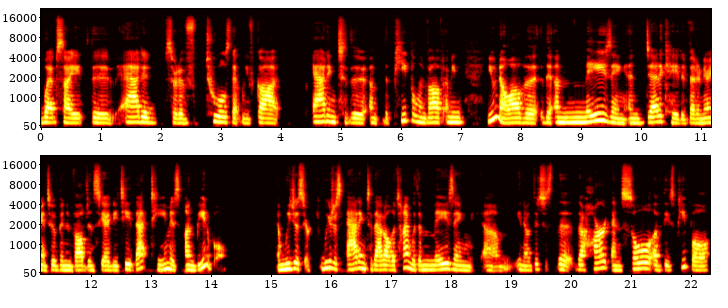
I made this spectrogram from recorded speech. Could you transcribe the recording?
website, the added sort of tools that we've got adding to the um, the people involved. I mean, you know all the the amazing and dedicated veterinarians who have been involved in CIVT. That team is unbeatable and we just are we're just adding to that all the time with amazing um, you know this is the the heart and soul of these people.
